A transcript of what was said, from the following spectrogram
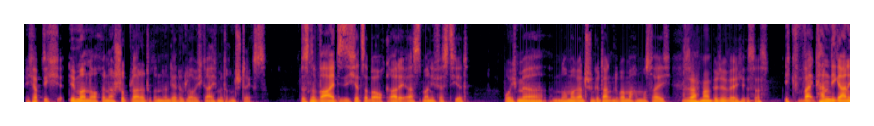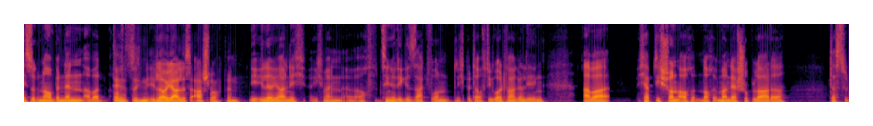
Ich habe dich immer noch in einer Schublade drin, in der du, glaube ich, gar nicht mehr drin steckst. Das ist eine Wahrheit, die sich jetzt aber auch gerade erst manifestiert, wo ich mir nochmal ganz schön Gedanken drüber machen muss, weil ich, Sag mal bitte, welche ist das? ich kann die gar nicht so genau benennen, aber Dass ich ein illoyales Arschloch bin. Nee, illoyal nicht. Ich meine, äh, auch Dinge, die gesagt wurden, dich bitte auf die Goldwaage legen. Aber ich habe dich schon auch noch immer in der Schublade, dass du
